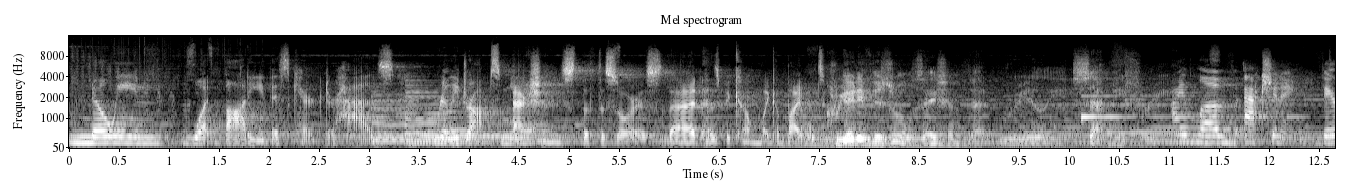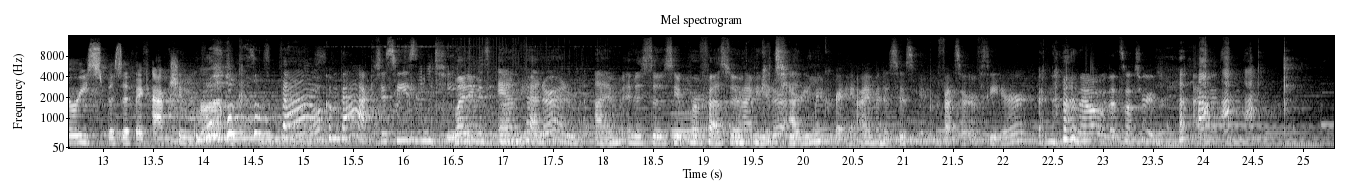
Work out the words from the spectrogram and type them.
Knowing what body this character has really drops me. Actions, the thesaurus, that has become like a Bible to me. Creative visualization that really set me free. I love actioning. Very specific action verbs. Welcome back. Welcome back to season two. My name is Anne Penner, and I'm an associate professor And of I'm theater. Kateri McRae. I'm an associate professor of theater. no, that's not true.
